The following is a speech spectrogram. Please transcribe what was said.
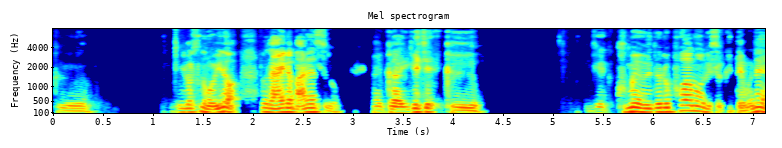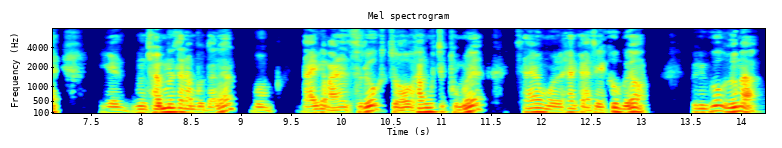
그 이것은 오히려 또 나이가 많을수록 그러니까 이게 제, 그 이게 구매 의도를 포함하고 있었기 때문에 이게 좀 젊은 사람보다는 뭐 나이가 많을수록 저 한국 제품을 사용을 할 가능성이 크고요. 그리고 음악,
